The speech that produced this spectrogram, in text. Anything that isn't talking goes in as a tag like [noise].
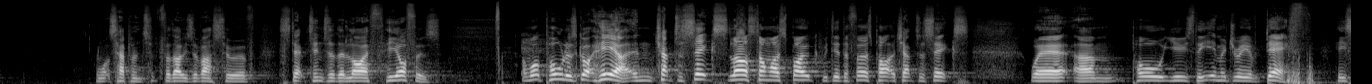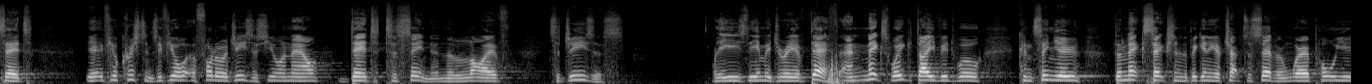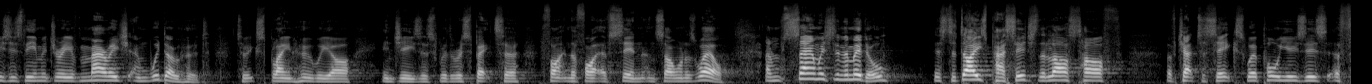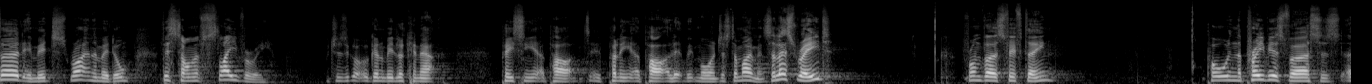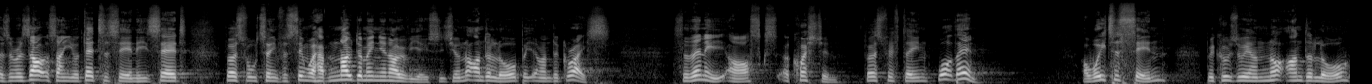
and what's happened for those of us who have stepped into the life he offers. And what Paul has got here in chapter 6, last time I spoke, we did the first part of chapter 6, where um, Paul used the imagery of death. He said, if you're Christians, if you're a follower of Jesus, you are now dead to sin and alive to Jesus. He used the imagery of death. And next week, David will continue the next section at the beginning of chapter 7, where Paul uses the imagery of marriage and widowhood to explain who we are in Jesus with respect to fighting the fight of sin and so on as well. And sandwiched in the middle is today's passage, the last half of chapter 6, where Paul uses a third image right in the middle, this time of slavery, which is what we're going to be looking at, piecing it apart, pulling it apart a little bit more in just a moment. So let's read from verse 15. Paul, in the previous verse, as, as, a result of saying you're dead to sin, he said, verse 14, for sin will have no dominion over you, since you're not under law, but you're under grace. So then he asks a question. Verse 15, what then? Are we to sin because we are not under law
